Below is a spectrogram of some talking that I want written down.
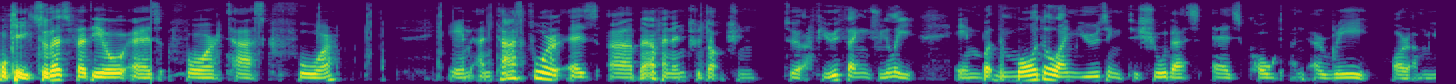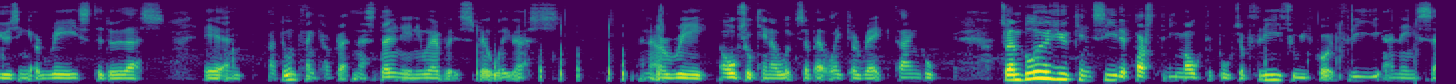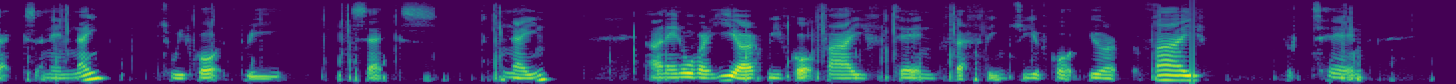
Okay, so this video is for task 4. Um, and task 4 is a bit of an introduction to a few things really, um, but the model I'm using to show this is called an array, or I'm using arrays to do this. Uh, and I don't think I've written this down anywhere, but it's spelled like this. An array also kind of looks a bit like a rectangle. So in blue you can see the first three multiples of 3, so we've got 3 and then 6 and then 9. So we've got 3, 6, 9. And then over here we've got 5, 10, 15. So you've got your 5, your 10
